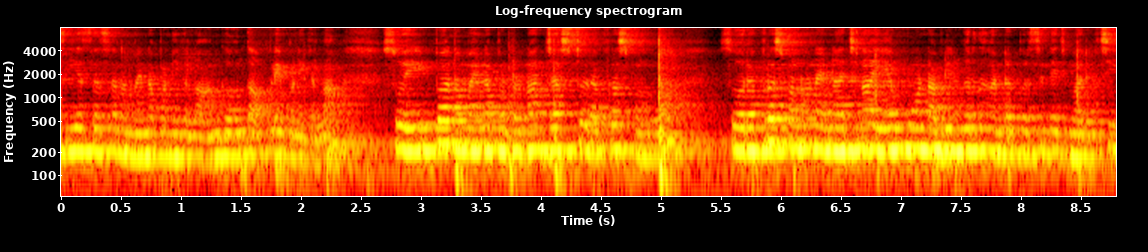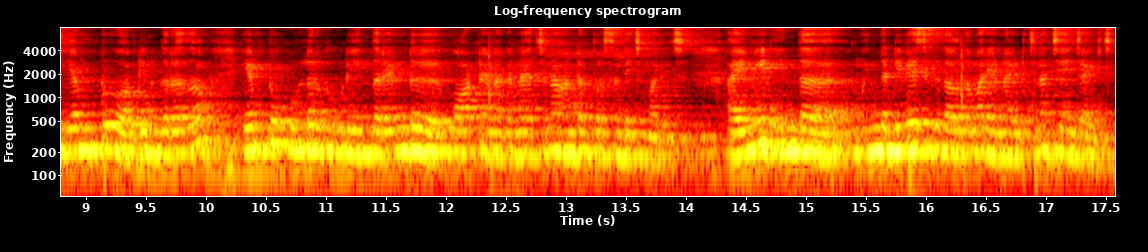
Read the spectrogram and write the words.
சிஎஸ்எஸ்ஸை நம்ம என்ன பண்ணிக்கலாம்? அங்கே வந்து அப்ளை பண்ணிக்கலாம். ஸோ இப்போ நம்ம என்ன பண்ணுறோம்னா ஜஸ்ட் ரெஃப்ரெஸ் பண்ணுவோம். ஸோ ரெஃப்ரெஷ் பண்ணோன்னா என்னாச்சுன்னா எம் ஒன் அப்படிங்கிறது ஹண்ட்ரட் பர்சன்டேஜ் மாறிடுச்சு. எம் டூ அப்படிங்கிறதும் எம் டூக்குள்ளே இருக்கக்கூடிய இந்த ரெண்டு பார்ட் எனக்கு என்ன ஆச்சுன்னா ஹண்ட்ரட் பர்சன்டேஜ் மாறிடுச்சு. ஐ மீன் இந்த இந்த டிவைஸுக்கு தகுந்த மாதிரி என்ன ஆயிடுச்சுன்னா சேஞ்ச் ஆகிடுச்சு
